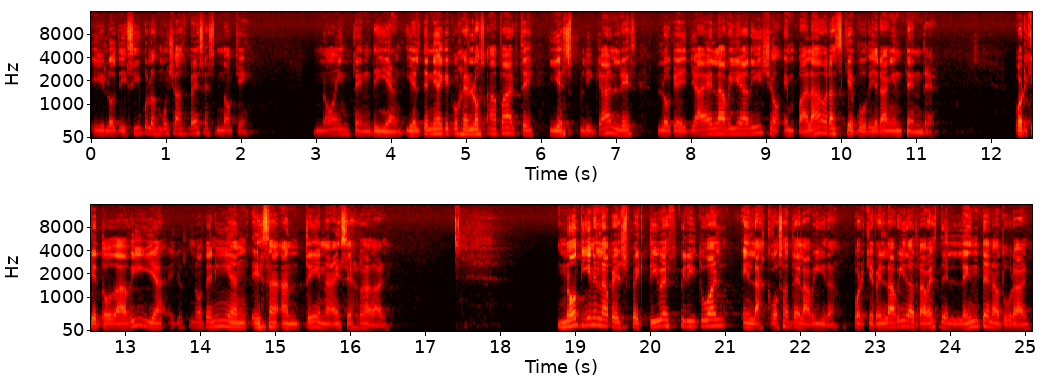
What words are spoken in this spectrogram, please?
y los discípulos muchas veces no que no entendían y él tenía que cogerlos aparte y explicarles lo que ya él había dicho en palabras que pudieran entender. Porque todavía ellos no tenían esa antena, ese radar. No tienen la perspectiva espiritual en las cosas de la vida, porque ven la vida a través del lente natural.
